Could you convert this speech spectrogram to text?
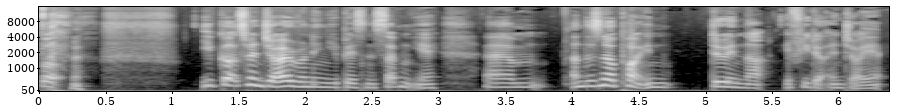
but you've got to enjoy running your business, haven't you? Um, and there's no point in doing that if you don't enjoy it.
